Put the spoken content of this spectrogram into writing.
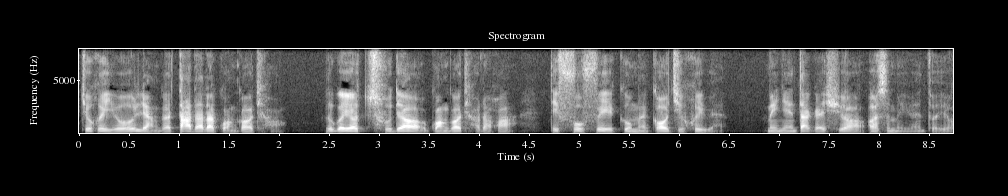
就会有两个大大的广告条。如果要除掉广告条的话，得付费购买高级会员，每年大概需要二十美元左右。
